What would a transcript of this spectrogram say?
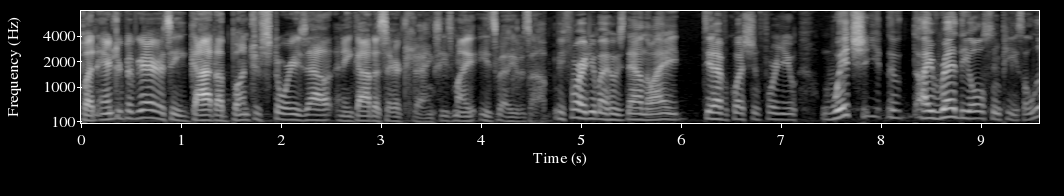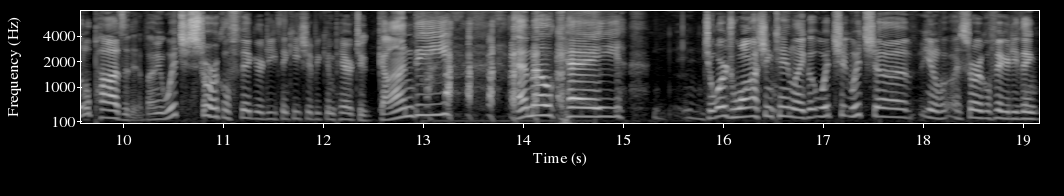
But Andrew Fegyveresi got a bunch of stories out, and he got us Eric Shanks. He's my he's my, he was up. Before I do my who's down, though, I did have a question for you. Which I read the Olsen piece, a little positive. I mean, which historical figure do you think he should be compared to? Gandhi, MLK, George Washington? Like which which uh, you know historical figure do you think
